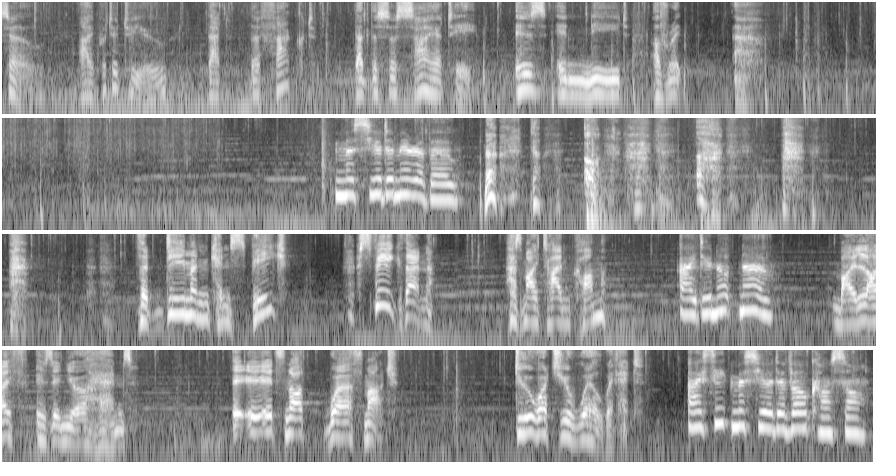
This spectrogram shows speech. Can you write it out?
So, I put it to you that the fact that the society is in need of re- Monsieur de Mirabeau, No, Oh. The demon can speak? Speak then! Has my time come? I do not know. My life is in your hands. It's not worth much. Do what you will with it. I seek Monsieur de Vaucanson.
